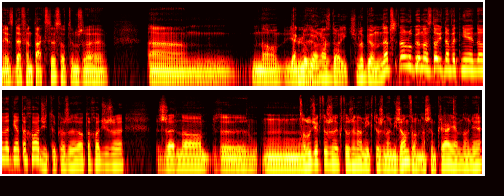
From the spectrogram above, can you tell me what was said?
jest Death and Taxes, o tym, że em, no, jakby, Lubią nas doić. Lubią, znaczy, no, lubią nas doić, nawet nie, nawet nie o to chodzi, tylko że o to chodzi, że, że no, y, mm, ludzie, którzy, którzy, nami, którzy nami rządzą, naszym krajem, no nie,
